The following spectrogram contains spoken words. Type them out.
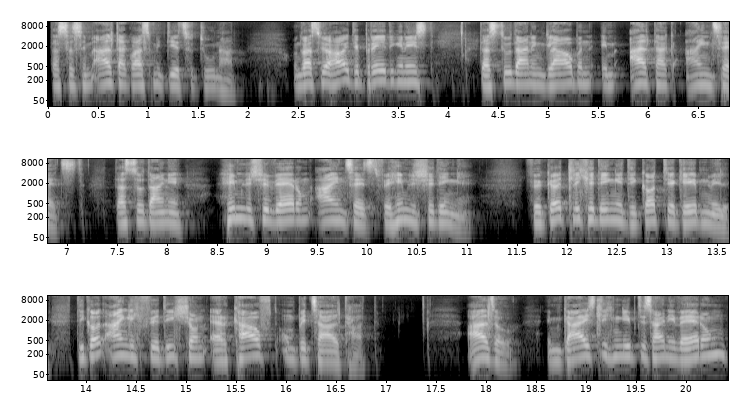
dass das im Alltag was mit dir zu tun hat. Und was wir heute predigen ist, dass du deinen Glauben im Alltag einsetzt, dass du deine himmlische Währung einsetzt für himmlische Dinge für göttliche Dinge, die Gott dir geben will, die Gott eigentlich für dich schon erkauft und bezahlt hat. Also, im Geistlichen gibt es eine Währung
